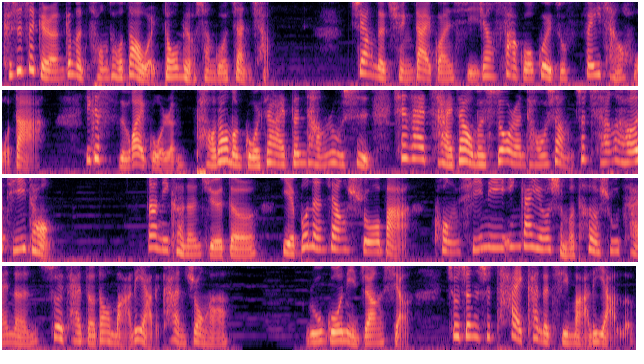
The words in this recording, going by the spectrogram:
可是，这个人根本从头到尾都没有上过战场。这样的裙带关系让法国贵族非常火大。一个死外国人跑到我们国家来登堂入室，现在踩在我们所有人头上，这成何体统？那你可能觉得也不能这样说吧？孔奇尼应该有什么特殊才能，所以才得到玛利亚的看重啊？如果你这样想，就真的是太看得起玛利亚了。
